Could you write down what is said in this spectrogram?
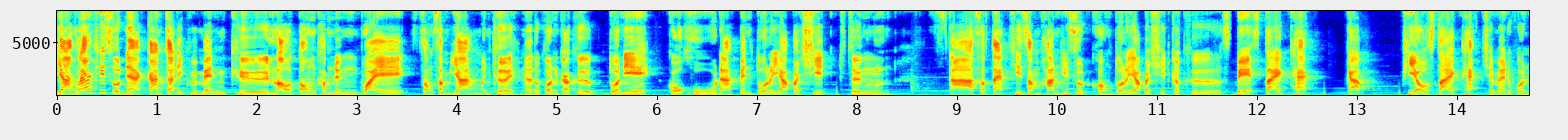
อย่างแรกที่สุดเนี่ยการจัด Equipment คือเราต้องคำนึงไว้2อสอย่างเหมือนเคยนะทุกคนก็คือตัวนี้โกคูนะเป็นตัวระยะประชิด ซึ่งอาสแตทที่สำคัญที่สุดของตัวระยะประชิดก็คือ Base Strike Tag กับเพียว Strike Tag ใช่ไหมทุกคน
